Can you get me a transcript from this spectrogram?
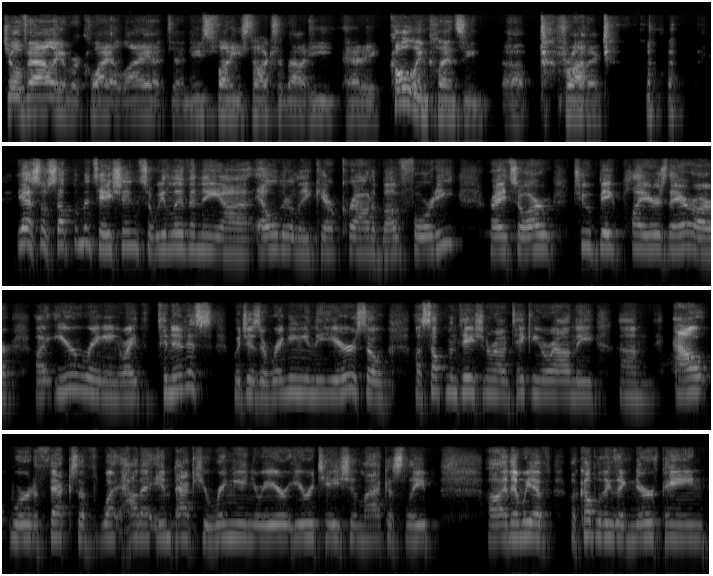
Joe Valley over Quiet Light, and he's funny. He talks about he had a colon cleansing uh, product. Yeah, so supplementation. So we live in the uh, elderly care crowd above 40, right? So our two big players there are uh, ear ringing, right? The tinnitus, which is a ringing in the ear. So a supplementation around taking around the um, outward effects of what how that impacts your ringing in your ear, irritation, lack of sleep. Uh, and then we have a couple things like nerve pain,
